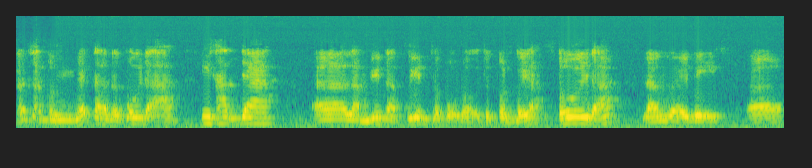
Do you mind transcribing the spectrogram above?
rất là mừng nhất là, là tôi đã đi tham gia uh, làm liên lạc viên cho bộ đội từ còn bé tôi đã là người bị uh,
